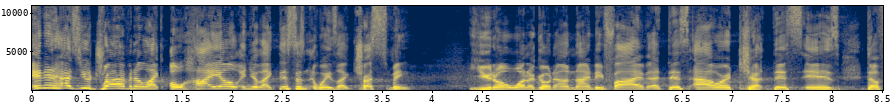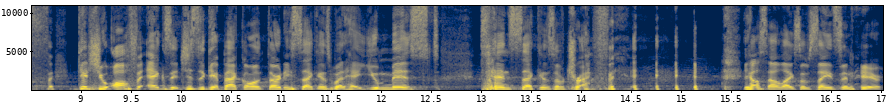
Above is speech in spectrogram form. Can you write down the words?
and it has you driving in like Ohio and you're like, this isn't Waze, like, trust me. You don't want to go down 95 at this hour. This is the get you off exit just to get back on 30 seconds. But hey, you missed 10 seconds of traffic. Y'all sound like some saints in here.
